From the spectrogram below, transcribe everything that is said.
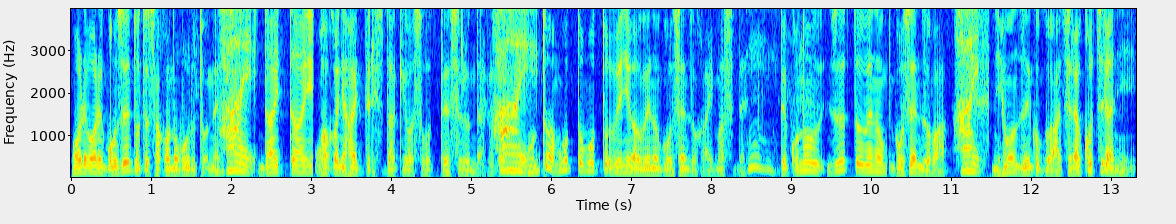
我々ご先祖って遡るとね、はい。大体お墓に入ってる人だけを想定するんだけど、はい。本当はもっともっと上には上のご先祖がいますね。うん。でこのずっと上のご先祖ははい。日本全国あちらこちらに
